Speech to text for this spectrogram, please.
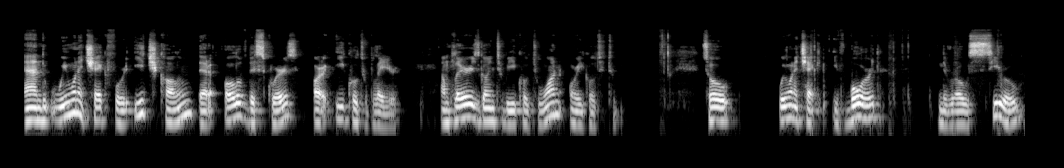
And we want to check for each column that all of the squares are equal to player. And player is going to be equal to 1 or equal to 2. So we want to check if board in the row 0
